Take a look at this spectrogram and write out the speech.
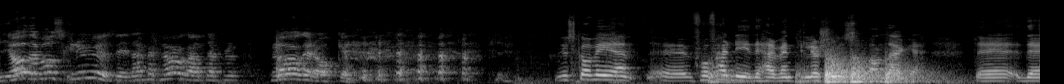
Ja, det må skrues litt. Jeg beklager at jeg plager dere. Nå skal vi eh, få ferdig det her ventilasjonsanlegget. Det, det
